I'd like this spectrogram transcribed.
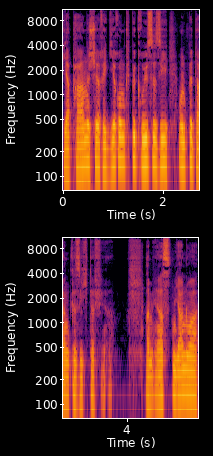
Die japanische Regierung begrüße sie und bedanke sich dafür. Am 1. Januar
